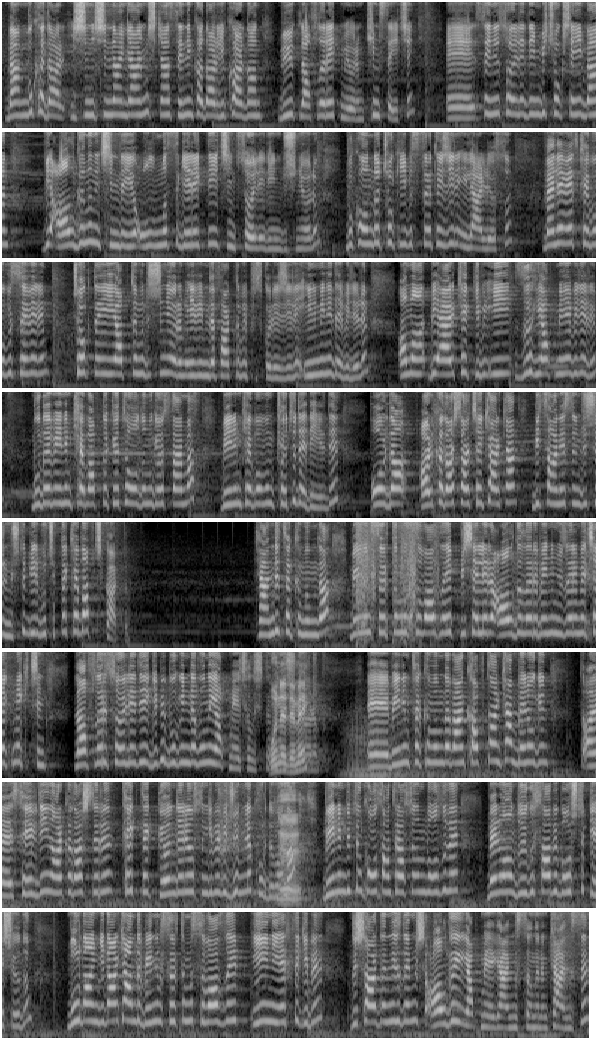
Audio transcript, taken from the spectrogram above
ben bu kadar işin içinden gelmişken senin kadar yukarıdan büyük laflar etmiyorum kimse için. Ee, senin söylediğin birçok şeyi ben bir algının içinde olması gerektiği için söylediğini düşünüyorum. Bu konuda çok iyi bir stratejiyle ilerliyorsun. Ben evet kebabı severim. Çok da iyi yaptığımı düşünüyorum evimde farklı bir psikolojiyle. İlmini de bilirim. Ama bir erkek gibi iyi zırh yapmayabilirim. Bu da benim kebapta kötü olduğumu göstermez. Benim kebabım kötü de değildi. Orada arkadaşlar çekerken bir tanesini düşürmüştü. Bir buçukta kebap çıkarttım. Kendi takımımda benim sırtımı sıvazlayıp bir şeyleri algıları benim üzerime çekmek için lafları söylediği gibi bugün de bunu yapmaya çalıştığımı O ne demek? düşünüyorum. Ee, benim takımımda ben kaptanken ben o gün e, sevdiğin arkadaşları tek tek gönderiyorsun gibi bir cümle kurdu bana. Evet. Benim bütün konsantrasyonumu bozdu ve ben o an duygusal bir boşluk yaşıyordum. Buradan giderken de benim sırtımı sıvazlayıp iyi niyetli gibi dışarıdan izlemiş algı yapmaya gelmiş sanırım kendisi.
